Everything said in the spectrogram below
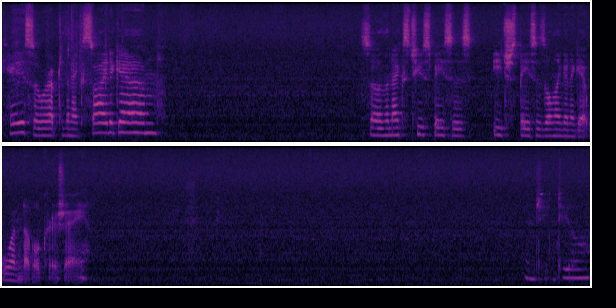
Okay, so we're up to the next side again. So the next two spaces, each space is only going to get one double crochet. And chain two.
